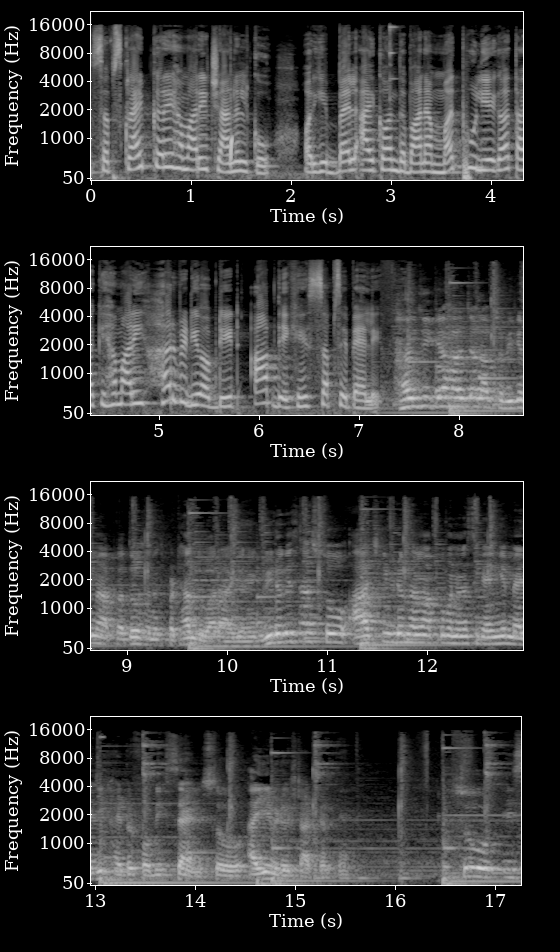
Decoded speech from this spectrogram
सब्सक्राइब करें हमारे चैनल को और ये बेल आइकॉन दबाना मत भूलिएगा ताकि हमारी हर वीडियो अपडेट आप देखें सबसे पहले। हाँ जी, क्या हाल चाल आप सभी के? मैं आपका दोस्त अनस पठान दोबारा आ गया हूँ वीडियो के साथ। सो आज की वीडियो में हम आपको बनाना सिखाएँगे मैजिक हाइड्रोफोबिक सैंड सो आइए वीडियो स्टार्ट करते हैं। सो so, इस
